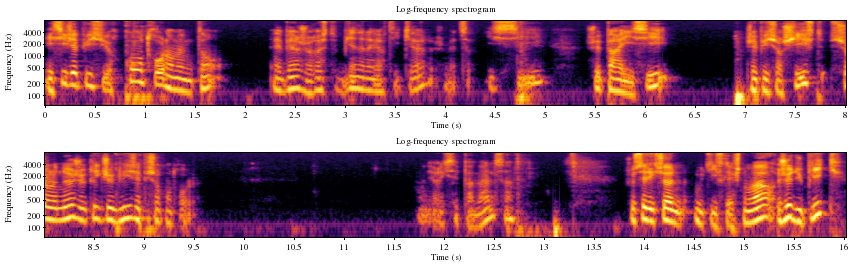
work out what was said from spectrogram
Et si j'appuie sur CTRL en même temps, eh bien je reste bien à la verticale. Je vais mettre ça ici. Je fais pareil ici. J'appuie sur Shift, sur le nœud, je clique, je glisse, j'appuie sur CTRL. On dirait que c'est pas mal ça. Je sélectionne l'outil flèche noire, je duplique,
